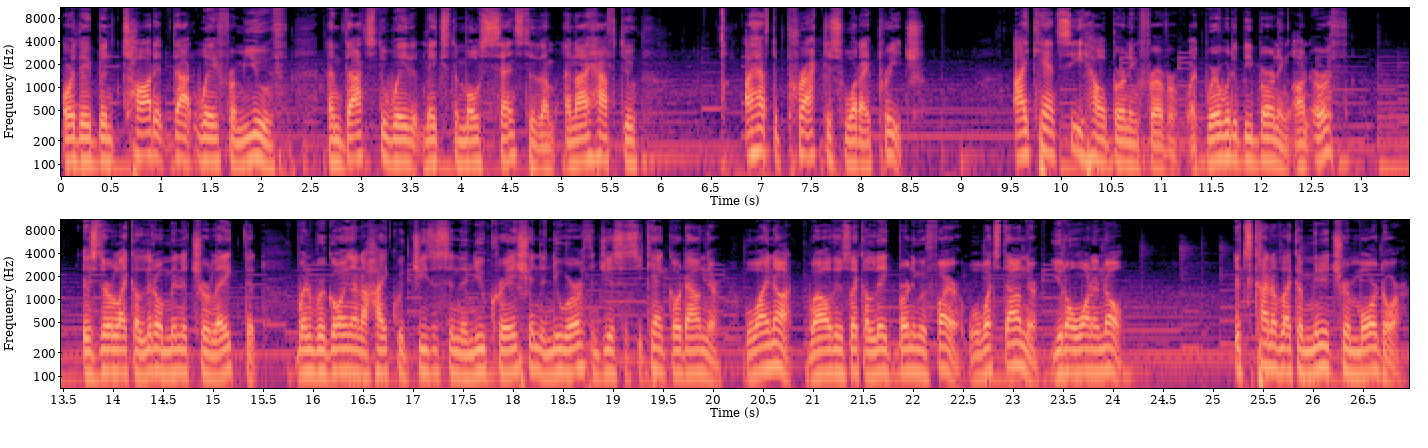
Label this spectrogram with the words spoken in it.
Or they've been taught it that way from youth, and that's the way that makes the most sense to them. And I have to I have to practice what I preach. I can't see hell burning forever. Like, where would it be burning? On earth? Is there like a little miniature lake that when we're going on a hike with Jesus in the new creation, the new earth, and Jesus You can't go down there? Why not? Well, there's like a lake burning with fire. Well, what's down there? You don't want to know. It's kind of like a miniature Mordor.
